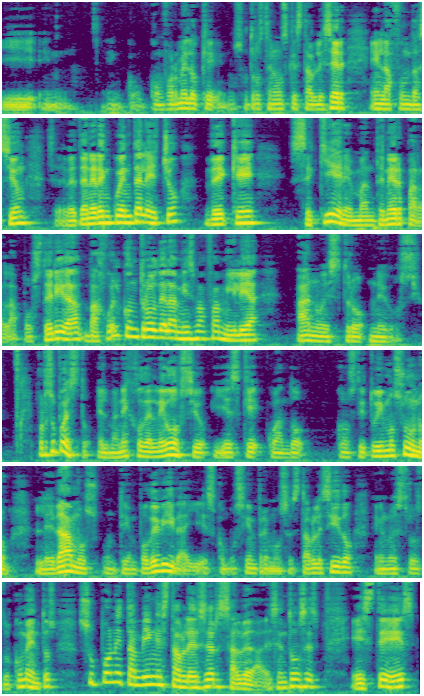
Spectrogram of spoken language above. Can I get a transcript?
y en conforme lo que nosotros tenemos que establecer en la fundación, se debe tener en cuenta el hecho de que se quiere mantener para la posteridad bajo el control de la misma familia a nuestro negocio. Por supuesto, el manejo del negocio, y es que cuando constituimos uno, le damos un tiempo de vida, y es como siempre hemos establecido en nuestros documentos, supone también establecer salvedades. Entonces, este es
